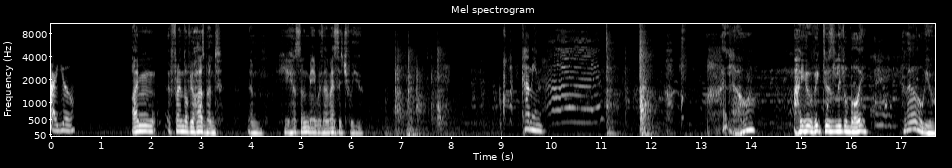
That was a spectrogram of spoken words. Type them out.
are you? I'm a friend of your husband. Um, he has sent me with a message for you. Come in. Hello. Are you Victor's little boy? Hello, you.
